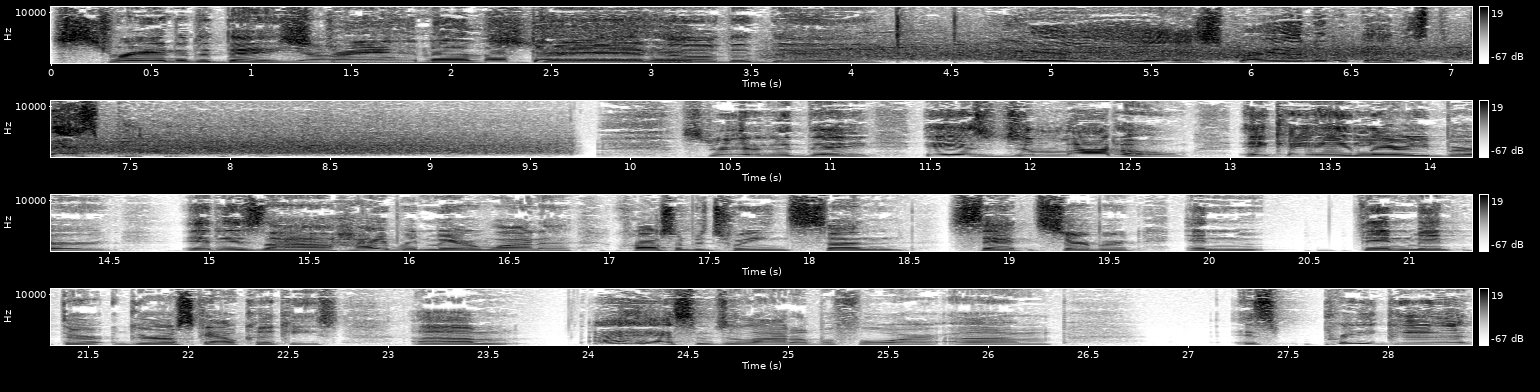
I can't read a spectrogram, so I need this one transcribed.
strand of the day, y'all. Strand of the strand day. Strand of the day. Yeah, strand of the day. This the best part. Strand of the day is gelato, aka Larry Bird. It is a hybrid marijuana crossing between sun set sherbet and thin mint Girl Scout cookies. Um, I had some gelato before. Um, it's pretty good.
